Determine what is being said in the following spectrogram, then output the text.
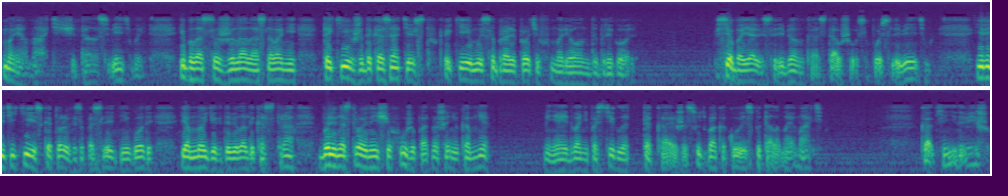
Моя мать считалась ведьмой и была сожжена на основании таких же доказательств, какие мы собрали против Марион де Бриголь. Все боялись ребенка, оставшегося после ведьмы. Еретики, из которых за последние годы я многих довела до костра, были настроены еще хуже по отношению ко мне. Меня едва не постигла такая же судьба, какую испытала моя мать. Как я ненавижу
